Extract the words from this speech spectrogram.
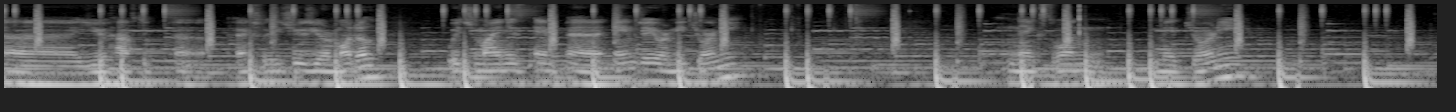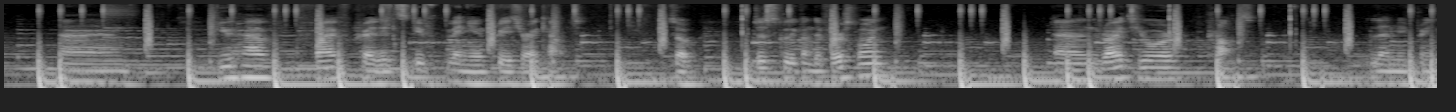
uh, you have to uh, actually choose your model, which mine is M, uh, AMJ or Midjourney. Next one, Midjourney And you have five credits if when you create your account. So just click on the first one and write your prompt. Let me print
